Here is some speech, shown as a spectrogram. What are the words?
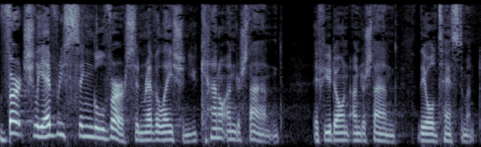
virtually every single verse in Revelation you cannot understand if you don't understand the Old Testament.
